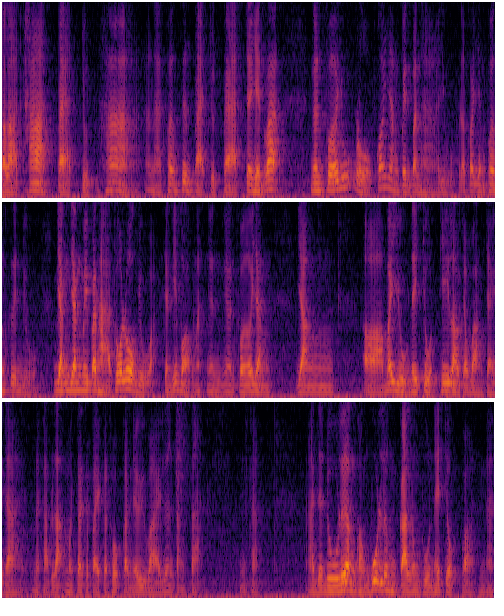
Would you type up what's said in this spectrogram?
ตลาดคาด 8.5 นะเพิ่มขึ้น 8.8 จะเห็นว่าเงินเฟ้อยุโรปก็ยังเป็นปัญหาอยู่ แล้วก็ยังเพิ่มขึ้นอยู่ ยังยังมีปัญหาทั่วโลกอยู่อะอย่างที่บอกนะเงินเงินเฟ้อยังยังไม่อยู่ในจุดที่เราจะวางใจได้นะครับและมันก็จะไปกระทบกับนโยบายเรื่องต่างๆนะครับอาจจะดูเรื่องของหุ้นเรื่องของการลงทุนให้จบก่อนนะ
